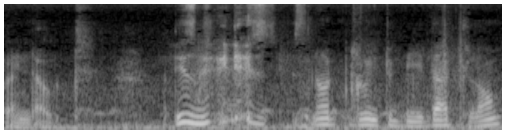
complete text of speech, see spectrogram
find out. This video is not going to be that long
